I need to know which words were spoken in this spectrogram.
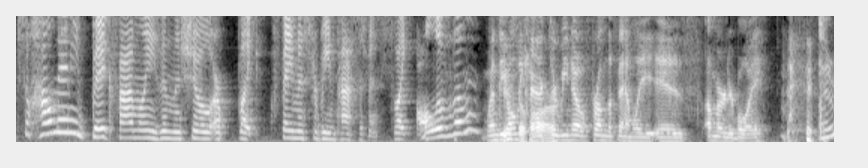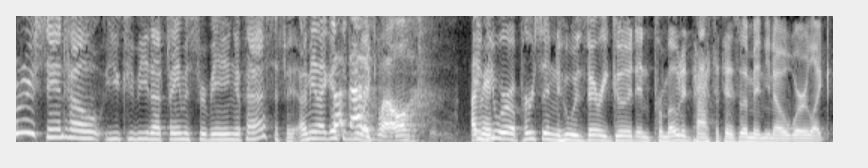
So how many big families in the show are like famous for being pacifists? Like all of them? when the Two only so character far. we know from the family is a murder boy. I don't understand how you could be that famous for being a pacifist. I mean, I guess That, if that you as like, well. I if mean, you were a person who was very good and promoted pacifism and you know were like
